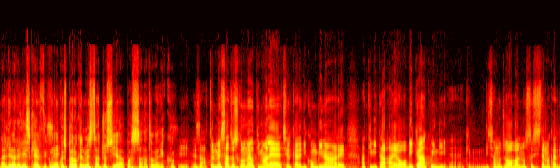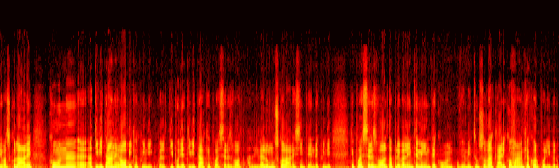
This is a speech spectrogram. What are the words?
Al di là degli scherzi, comunque spero che il messaggio sia passato, ecco. Sì, esatto. Il messaggio secondo me ottimale è cercare di combinare attività aerobica, quindi eh, che diciamo giova al nostro sistema cardiovascolare, con eh, attività anaerobica, quindi quel tipo di attività che può essere svolta a livello muscolare, si intende, quindi che può essere svolta prevalentemente con ovviamente un sovraccarico, ma anche a corpo libero.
